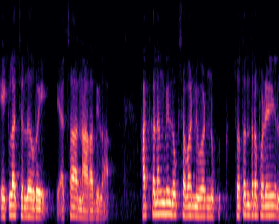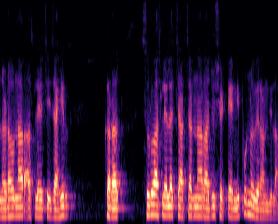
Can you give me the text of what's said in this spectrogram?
एकला चलो रे याचा नारा दिला. हातकलंगले लोकसभा निवडणूक स्वतंत्रपणे लढवणार असल्याचे जाहीर करत सुरू असलेल्या चर्चांना राजू शेट्टी यांनी पूर्णविराम दिला.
